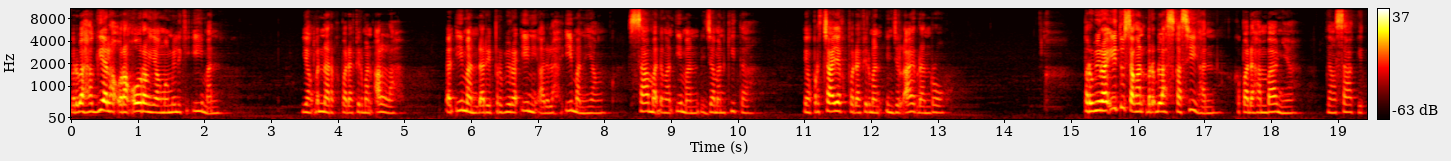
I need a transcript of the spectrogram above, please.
Berbahagialah orang-orang yang memiliki iman yang benar kepada firman Allah dan iman dari perwira ini adalah iman yang sama dengan iman di zaman kita yang percaya kepada firman Injil air dan roh. Perwira itu sangat berbelas kasihan kepada hambanya yang sakit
